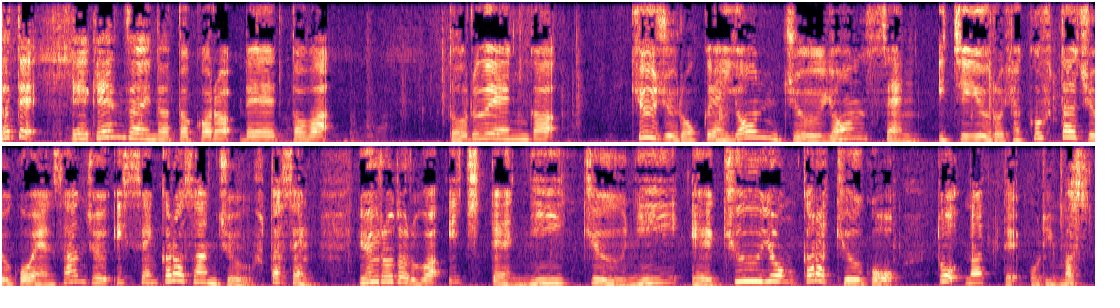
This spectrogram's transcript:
さて、え現在のところ、レートは、ドル円が96円44銭、1ユーロ125円31銭から32銭、ユーロドルは1.292え94から95となっております。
